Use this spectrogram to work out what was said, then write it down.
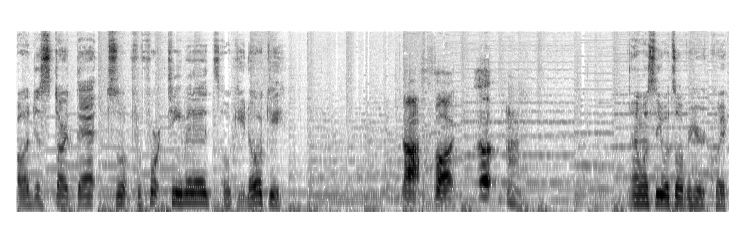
I'll just start that so for 14 minutes. Okie dokie. Ah, fuck. I want to see what's over here quick.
